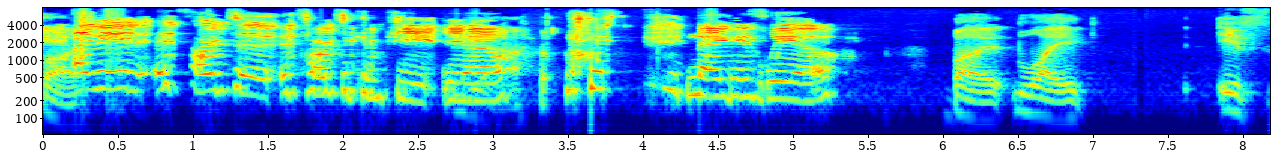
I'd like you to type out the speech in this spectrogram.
but I mean, it's hard to it's hard to compete, you know. yeah. '90s Leo. But like, if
